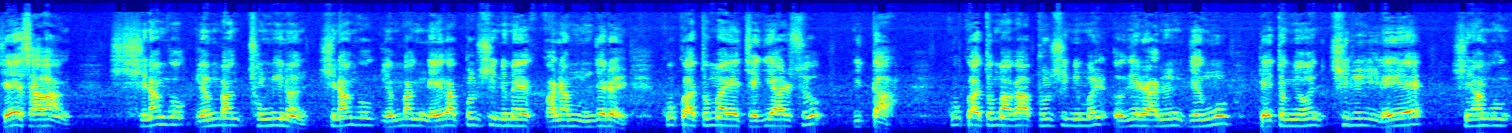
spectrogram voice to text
제4항 신한국 연방 총리는 신한국 연방 내각 불신임에 관한 문제를 국가 두마에 제기할 수 있다. 국가 두마가 불신임을 의결하는 경우 대통령은 7일 내에 신한국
